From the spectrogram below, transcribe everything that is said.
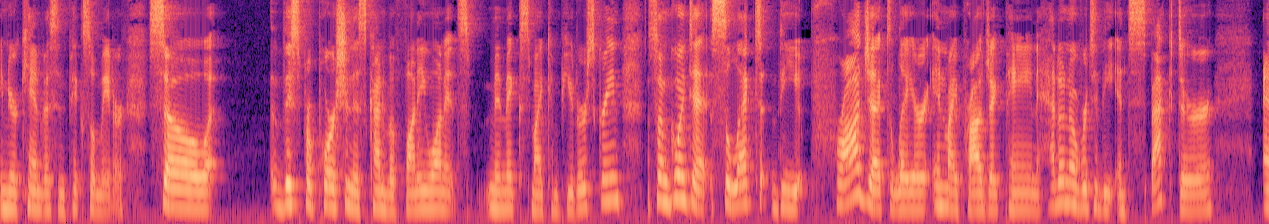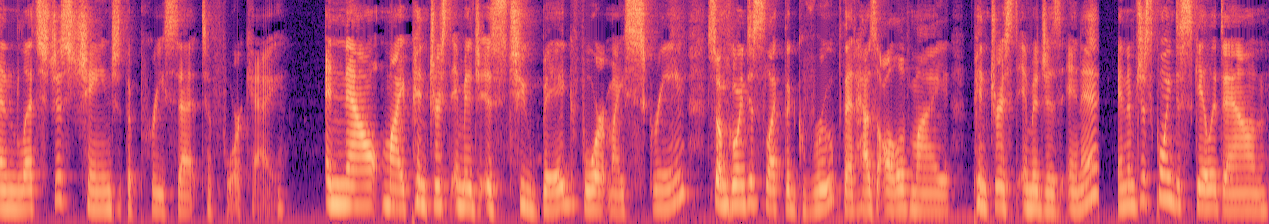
in your canvas in Pixelmator. So this proportion is kind of a funny one. It mimics my computer screen. So I'm going to select the project layer in my project pane, head on over to the inspector, and let's just change the preset to 4K. And now my Pinterest image is too big for my screen. So I'm going to select the group that has all of my Pinterest images in it. And I'm just going to scale it down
